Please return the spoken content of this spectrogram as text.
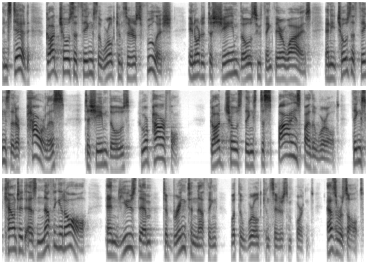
Instead, God chose the things the world considers foolish in order to shame those who think they are wise. And he chose the things that are powerless to shame those who are powerful. God chose things despised by the world, things counted as nothing at all, and used them to bring to nothing what the world considers important. As a result,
